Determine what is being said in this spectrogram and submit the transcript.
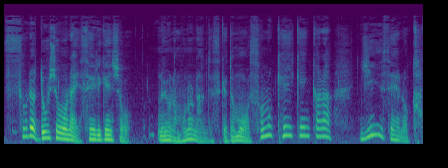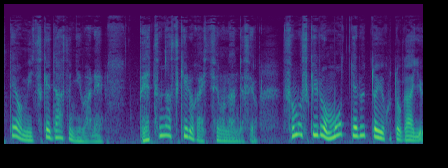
それはどうしようもない生理現象のようなものなんですけどもその経験から人生の糧を見つけ出すにはね別なスキルが必要なんですよ。そのスキルを持ってるということが予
